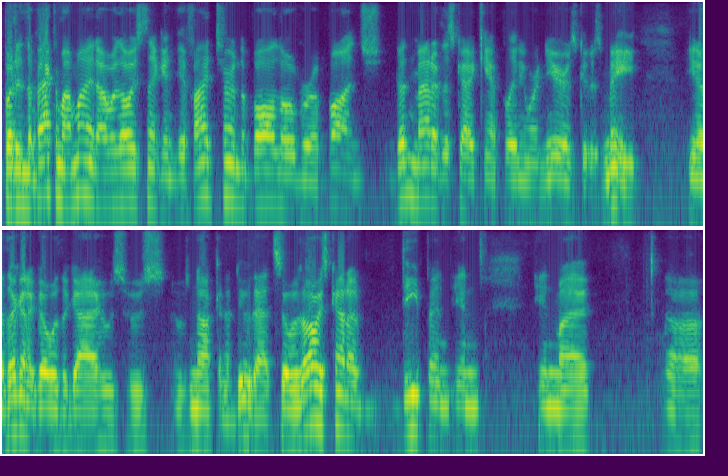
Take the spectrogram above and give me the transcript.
but in the back of my mind, I was always thinking if I turn the ball over a bunch, doesn't matter if this guy can't play anywhere near as good as me. You know, they're going to go with the guy who's who's who's not going to do that. So it was always kind of deep in in in my uh,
